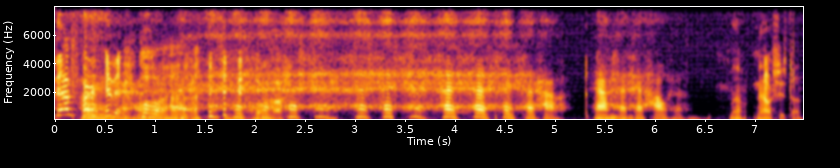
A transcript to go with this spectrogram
That part. Oh, now she's done.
